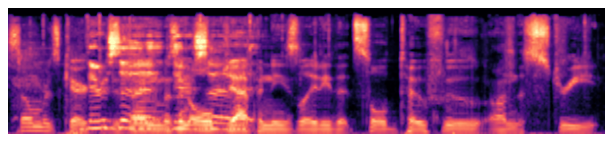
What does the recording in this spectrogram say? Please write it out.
Sombra's character There's a- was an old a- Japanese lady that sold tofu on the street.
